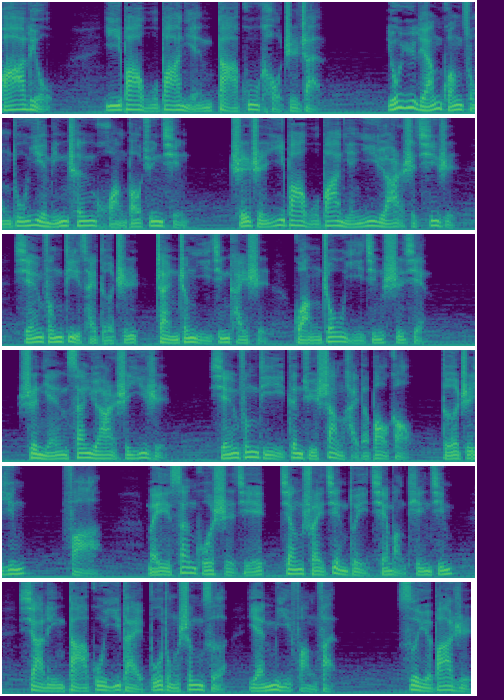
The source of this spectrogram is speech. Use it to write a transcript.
八六一八五八年大沽口之战，由于两广总督叶明琛谎报军情，迟至一八五八年一月二十七日，咸丰帝才得知战争已经开始，广州已经失陷。是年三月二十一日，咸丰帝根据上海的报告，得知英、法、美三国使节将率舰队前往天津，下令大沽一带不动声色，严密防范。四月八日，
